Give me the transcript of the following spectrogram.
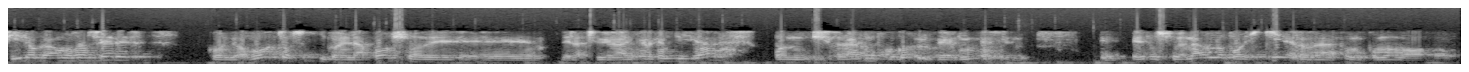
sí lo que vamos a hacer es con los votos y con el apoyo de, la ciudadanía argentina, condicionar un poco el gobierno, erosionarlo por izquierda, como, como,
